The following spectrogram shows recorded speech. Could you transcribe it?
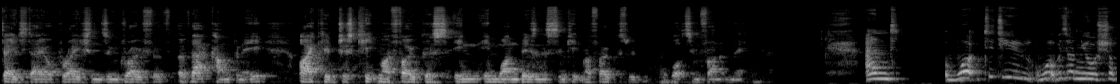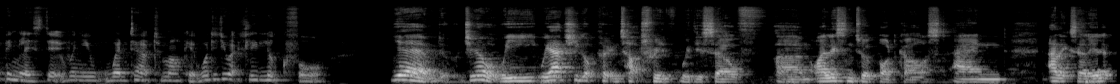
day-to-day operations and growth of, of that company i could just keep my focus in in one business and keep my focus with what's in front of me and what did you? What was on your shopping list when you went out to market? What did you actually look for? Yeah, do you know what we we actually got put in touch with with yourself. Um, I listened to a podcast, and Alex Elliott,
